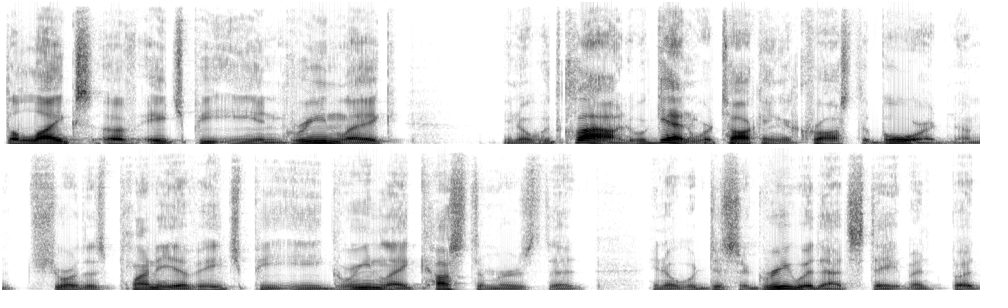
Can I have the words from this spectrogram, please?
the likes of HPE and GreenLake, you know, with cloud. Again, we're talking across the board. I'm sure there's plenty of HPE GreenLake customers that, you know, would disagree with that statement, but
